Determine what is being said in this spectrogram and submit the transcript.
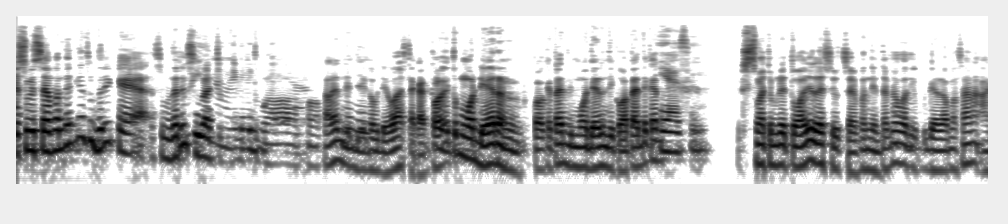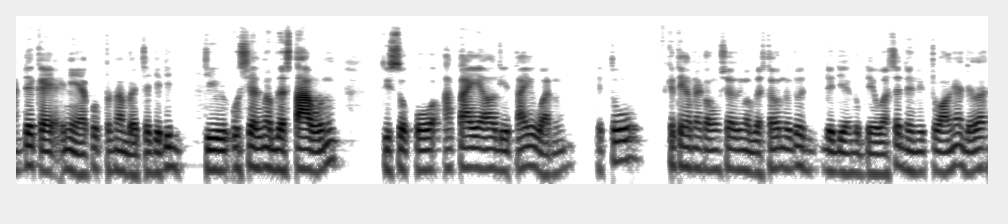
Kayak Sweet Seventeen kan sebenarnya kayak sebenarnya Iya, semacam iya juga ritual ya. kalau kalian udah Mhm. dianggap dewasa kan. Kalau Mmm. itu modern, kalau kita di modern di kota itu kan Iya sih. semacam ritualnya adalah Sweet Seventeen. Tapi kalau di pedalaman sana ada kayak ini aku pernah baca. Jadi di usia 15 tahun di suku Atayal di Taiwan itu ketika mereka usia 15 tahun itu udah dianggap dewasa dan ritualnya adalah,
